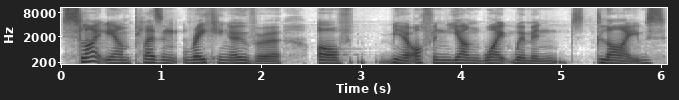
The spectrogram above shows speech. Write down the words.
slightly unpleasant raking over of you know often young white women's lives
